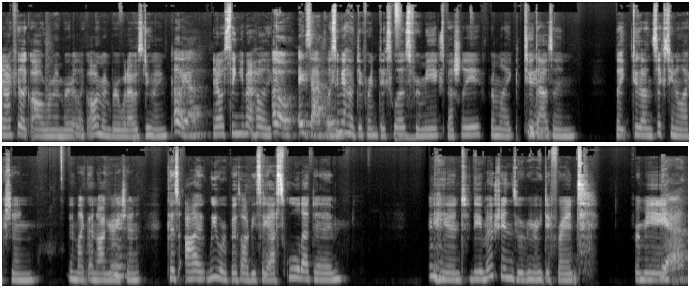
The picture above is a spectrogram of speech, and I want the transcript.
And I feel like I'll remember, like I'll remember what I was doing. Oh yeah. And I was thinking about how like Oh exactly. I was thinking about how different this was for me, especially from like 2000, like 2016 election and like inauguration, because I we were both obviously at school that day, Mhm. and the emotions were very different for me. Yeah,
